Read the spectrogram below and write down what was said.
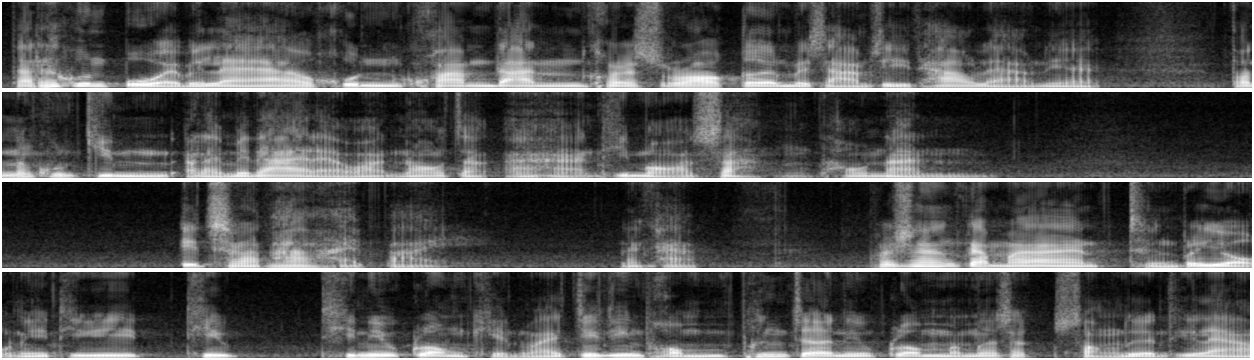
แต่ถ้าคุณป่วยไปแล้ว คุณความดันคอเลสเตอรอลเกินไป 3 4 เท่าแล้วเนี่ยตอนนั้นคุณกินอะไรไม่ได้แล้วอะนอกจากอาหารที่หมอสั่งเท่านั้น อิสรภาพหายไปนะครับ เพราะฉะนั้นกลับมาถึงประโยคนี้ที่ที่ที่นิ้วกลมเขียนไว้ จริงๆ ผมเพิ่งเจอนิ้วกลมมาเมื่อสักสองเดือนที่แล้ว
